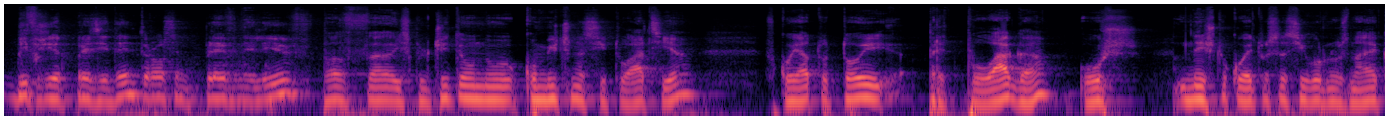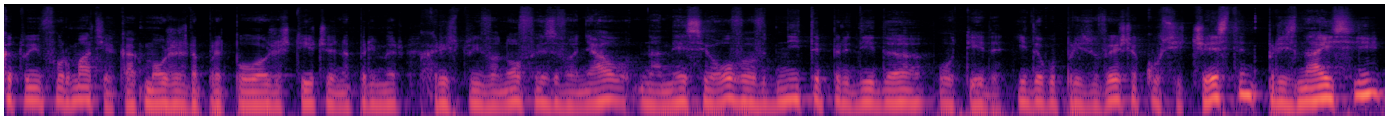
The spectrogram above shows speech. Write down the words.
Бившият президент Росен Плевнелиев в а, изключително комична ситуация, в която той предполага уж нещо, което със сигурност знае като информация. Как можеш да предположиш ти, че, например, Христо Иванов е звънял на НСО в дните преди да отиде и да го призовеш, ако си честен, признай си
